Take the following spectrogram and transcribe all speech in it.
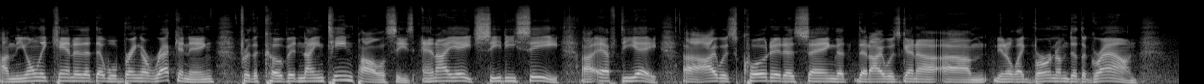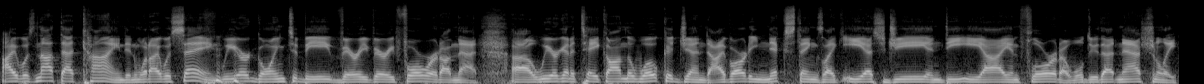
I'm the only candidate that will bring a reckoning for the COVID 19 policies NIH, CDC, uh, FDA. Uh, I was quoted quoted as saying that, that I was to, um, you know, like burn them to the ground. I was not that kind in what I was saying. we are going to be very, very forward on that. Uh, we are going to take on the woke agenda. I've already nixed things like ESG and DEI in Florida. We'll do that nationally.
